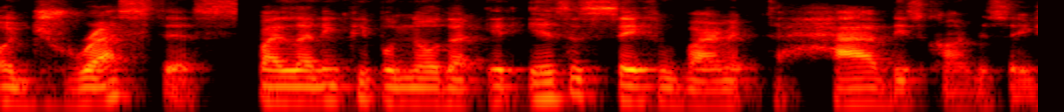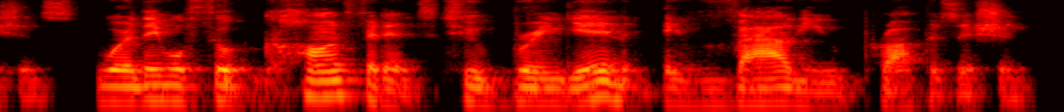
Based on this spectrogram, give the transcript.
address this by letting people know that it is a safe environment to have these conversations where they will feel confident to bring in a value proposition.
